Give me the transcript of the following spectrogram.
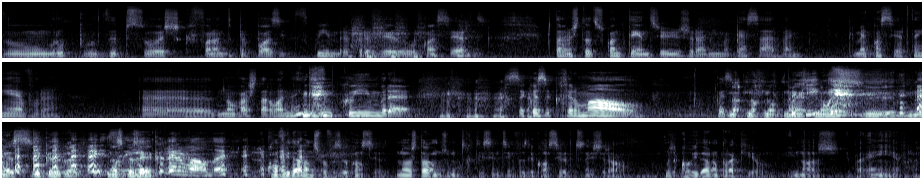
de um grupo de pessoas que foram de propósito Coimbra para ver o concerto. Porque Estávamos todos contentes, eu e o Jerónimo a pensar, bem, primeiro concerto em Évora, ah, não vai estar lá ninguém de Coimbra, se a coisa correr mal, coisa Não, não, não, é, não é se. Não é se. Não se correr mal, não é? convidaram-nos para fazer o concerto. Nós estávamos muito reticentes em fazer concertos em geral, mas convidaram para aquele e nós, epá, é em Évora,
